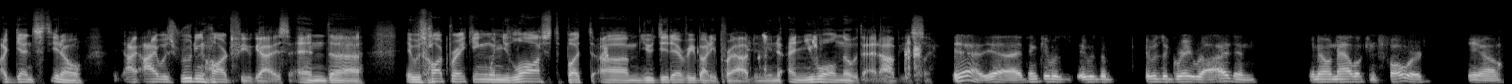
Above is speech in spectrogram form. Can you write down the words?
against. You know, I, I was rooting hard for you guys, and uh, it was heartbreaking when you lost, but um, you did everybody proud, and you and you all know that, obviously. Yeah, yeah. I think it was it was a it was a great ride, and you know now looking forward, you know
